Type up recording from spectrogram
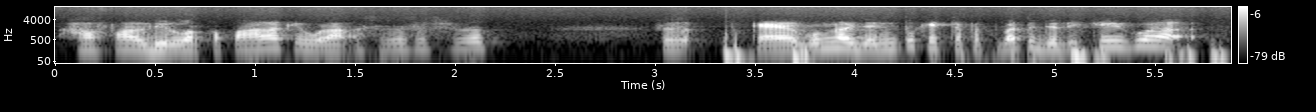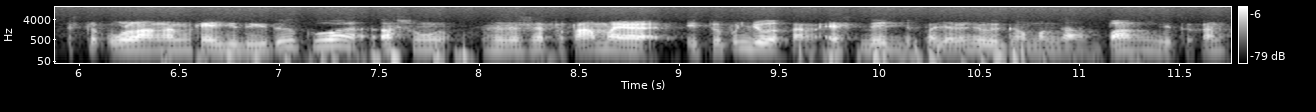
hafal di luar kepala kayak ulang set, set, set, kayak gue nggak jadi tuh kayak cepet banget jadi kayak gue setiap ulangan kayak gitu gitu gue langsung selesai pertama ya. Itu pun juga kan SD pelajaran juga gampang-gampang gitu kan.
